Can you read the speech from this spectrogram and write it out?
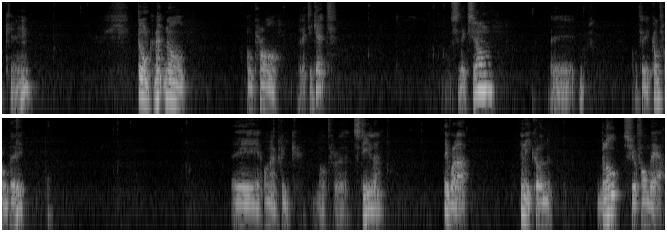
Ok. Donc maintenant, on prend l'étiquette sélection, et on fait CTRL V, et on applique notre style, et voilà, une icône blanc sur fond vert.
